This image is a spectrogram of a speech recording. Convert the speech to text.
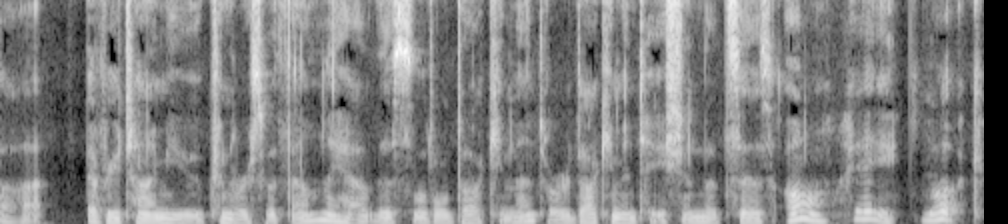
uh, every time you converse with them, they have this little document or documentation that says, Oh, hey, look,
